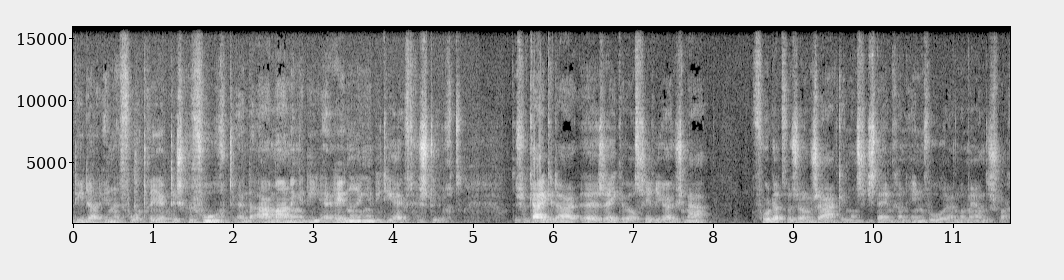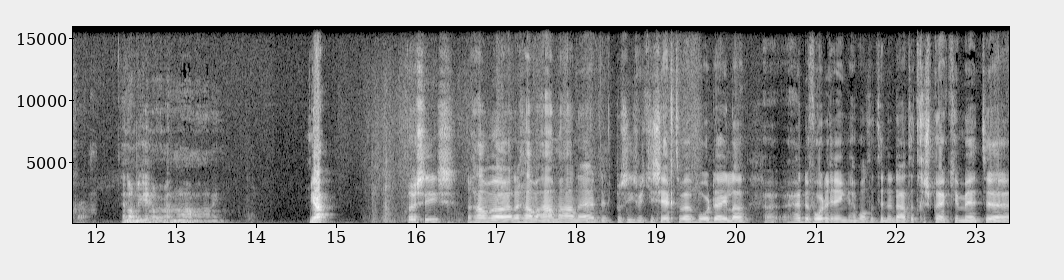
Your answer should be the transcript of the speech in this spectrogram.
die daar in het voortraject is gevoerd. En de aanmaningen, die herinneringen die hij heeft gestuurd. Dus we kijken daar zeker wel serieus naar voordat we zo'n zaak in ons systeem gaan invoeren en ermee aan de slag gaan. En dan beginnen we met een aanmaning. Ja, precies. Dan gaan we, dan gaan we aanmanen. Hè. Dit, precies wat je zegt. We beoordelen uh, de vordering. We hebben altijd inderdaad het gesprekje met, uh,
